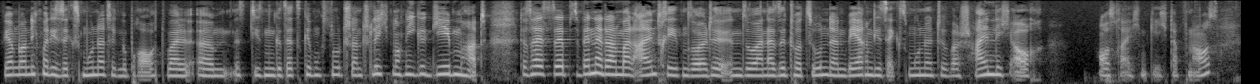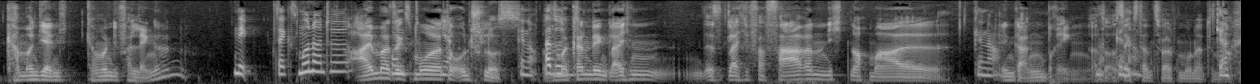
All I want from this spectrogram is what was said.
wir haben noch nicht mal die sechs Monate gebraucht, weil ähm, es diesen Gesetzgebungsnotstand schlicht noch nie gegeben hat. Das heißt, selbst wenn er dann mal eintreten sollte in so einer Situation, dann wären die sechs Monate wahrscheinlich auch ausreichend, gehe ich davon aus. Kann man die nicht, kann man die verlängern? Nee, sechs Monate. Einmal und, sechs Monate ja. und Schluss. Genau. Also, also, man kann den gleichen, das gleiche Verfahren nicht nochmal genau. in Gang bringen. Also aus genau. sechs dann zwölf Monate. Genau. Machen.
